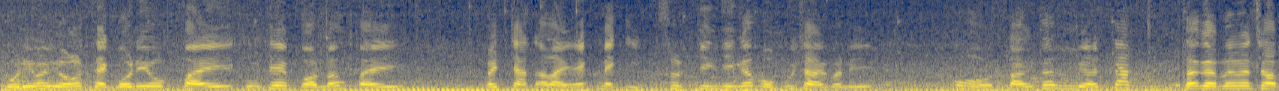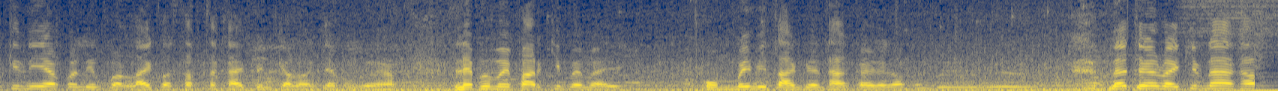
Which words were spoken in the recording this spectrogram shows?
โกนิวไม่อยู่แล้วแต่โกนิวไปกรุงเทพก่อนมั้งไป ไปจัดอะไรเอ็กแม็กอีกสุดจริง ๆ ครับผมผู้ชายคนนี้ โอ้โหตังค์ท่านเหลือจัก ถ้าเกิดเพื่อนๆชอบคลิปนี้อย่าลืมกดไลค์กดซับสไครป์เป็นกำลังใจผมด้วยครับ และเพื่อไม่พลาดคลิปใหม่ๆ ผมไม่มีตังเดินทางไกลแล้วครับ แล้วเจอกันใหม่คลิปหน้าครับ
